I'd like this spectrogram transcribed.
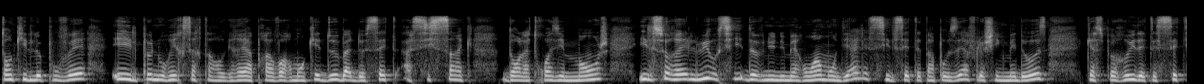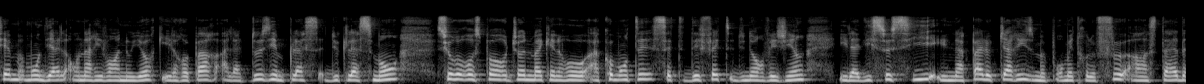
tant qu'il le pouvait et il peut nourrir certains regrets après avoir manqué deux balles de 7 à 6-5 dans la troisième manche. Il serait lui aussi devenu numéro 1 mondial s'il s'était imposé à Flushing Meadows. Casper Ruud était septième mondial en arrivant à New York. Il repart à la deuxième place du classement. Sur Eurosport, John McEnroe a commenté cette défaite du Norvégien. Il a dit ceci, il n'a pas le charisme pour mettre le feu à un stade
